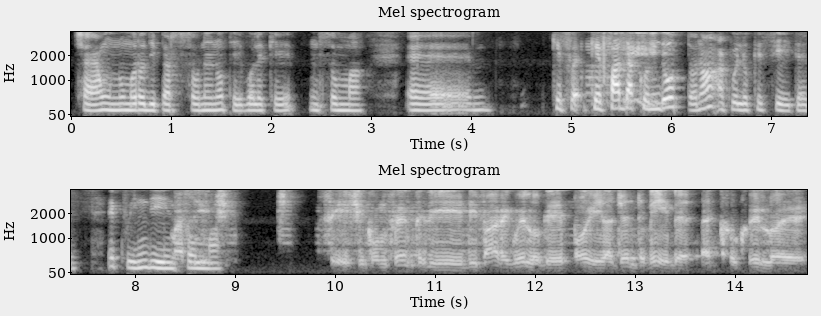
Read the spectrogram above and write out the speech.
c'è un numero di persone notevole che, insomma, ehm, che, fa, che fa da Sì, condotto, no? a quello che siete. E quindi, Ma sì, insomma, ci, sì, ci consente di, di fare quello che poi la gente vede, ecco, quello è,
